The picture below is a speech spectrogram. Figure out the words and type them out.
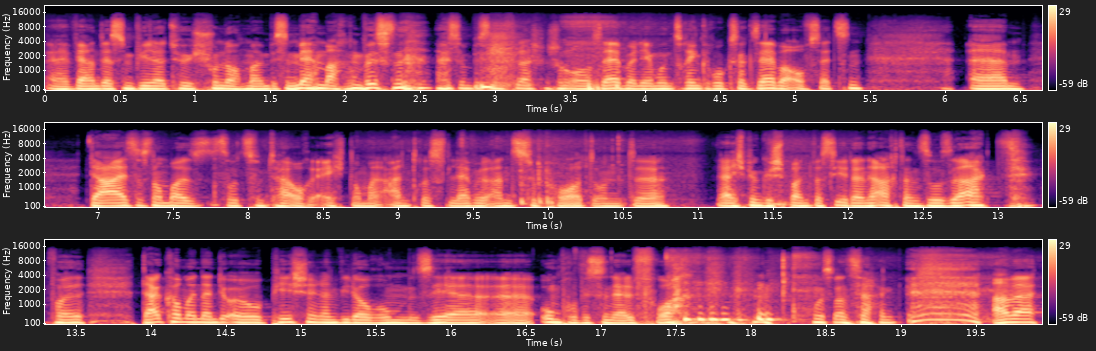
äh, währenddessen wir natürlich schon noch mal ein bisschen mehr machen müssen, also ein bisschen Flaschen schon auch selber nehmen und Trinkrucksack selber aufsetzen. Ähm, da ist es nochmal so zum Teil auch echt nochmal ein anderes Level an Support und äh, ja, ich bin gespannt, was ihr danach dann so sagt, weil da kommen dann die Europäischen dann wiederum sehr äh, unprofessionell vor, muss man sagen. Aber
